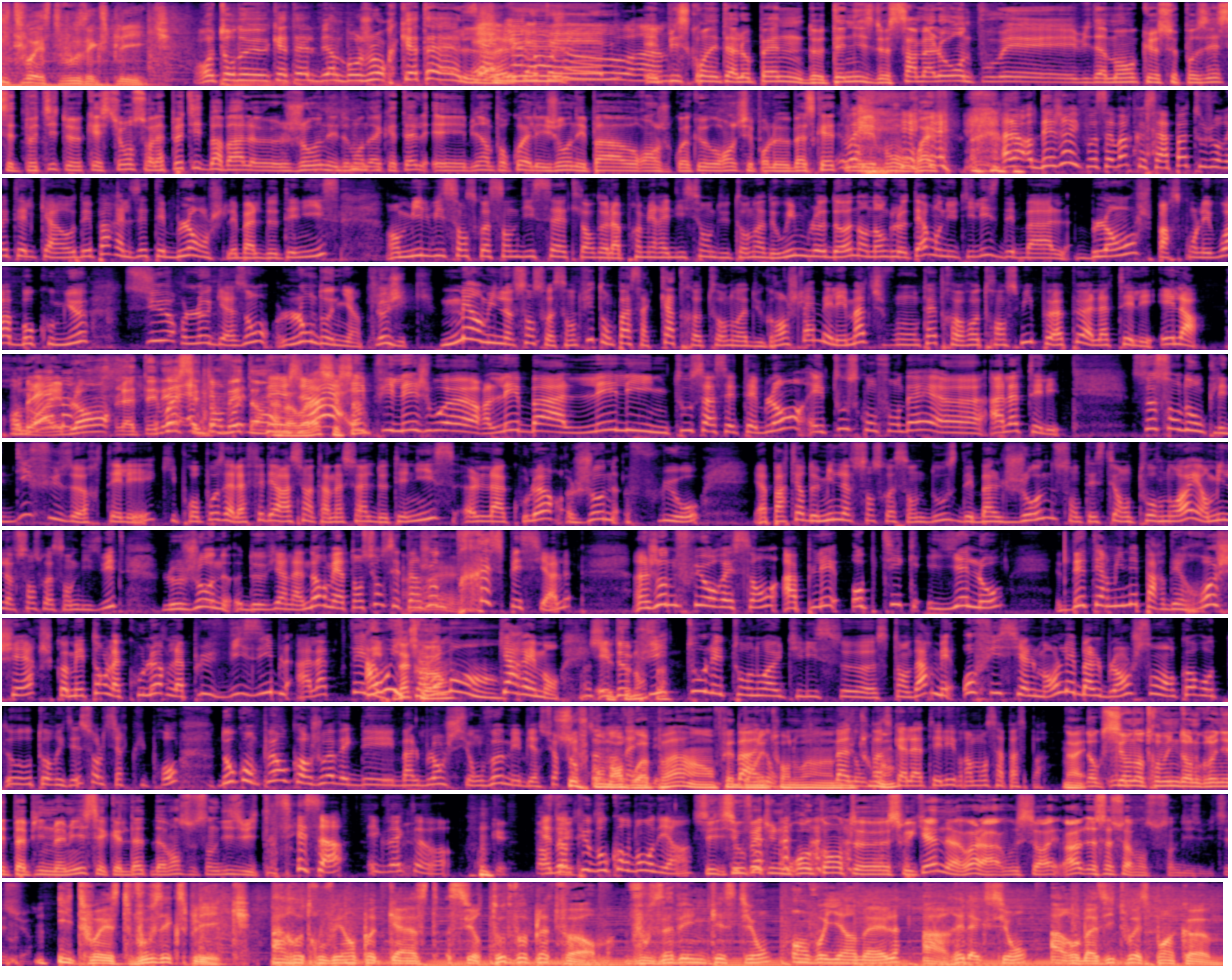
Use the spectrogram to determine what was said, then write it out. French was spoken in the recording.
It West vous explique. Retour de Catel, bien le bonjour Catel Salut. bonjour. Et puisqu'on était à l'Open de tennis de Saint-Malo, on ne pouvait évidemment que se poser cette petite question sur la petite babale euh, jaune et demander à Catel, eh bien pourquoi elle est jaune et pas orange? Quoique orange c'est pour le basket, Ouais. mais bon bref. Alors déjà, il faut savoir que ça n'a pas toujours été le cas. Au départ, elles étaient blanches, les balles de tennis. En 1877, lors de la première édition du tournoi de Wimbledon, en Angleterre, on utilise des balles blanches parce qu'on les voit beaucoup mieux sur le gazon londonien. Logique. Mais en 1968, on passe à quatre tournois du Grand Chelem et les matchs vont être retransmis peu à peu à la télé. Et là, En noir problème... et blanc, la télé Ouais, c'est euh, embêtant. Déjà, Ah bah voilà, et puis les joueurs, les balles, les lignes, tout ça c'était blanc et tout se confondait euh, à la télé. Ce sont donc les diffuseurs télé qui proposent à la Fédération internationale de tennis la couleur jaune fluo. Et à partir de 1972, des balles jaunes sont testées en tournoi. Et en 1978, le jaune devient la norme. Et attention, c'est un Ah jaune très spécial. Un jaune fluorescent appelé optique yellow, déterminé par des recherches comme étant la couleur la plus visible à la télé. Ah oui, carrément. Carrément. Ah, Et étonnant, depuis, ça. tous les tournois utilisent ce euh, standard, mais officiellement, les balles blanches sont encore auto- autorisées sur le circuit pro. Donc, on peut encore jouer avec des balles blanches si on veut, mais bien sûr. Sauf qu'on n'en voit pas hein, en fait Bah dans les tournois. hein, Bah non, tout, parce hein. qu'à la télé, vraiment, ça passe pas. Donc si on en trouve une dans le grenier de papy de mamie, c'est qu'elle date d'avant 78. C'est ça, exactement. Ok, Elle doit plus beaucoup rebondir. hein. Si, si vous faites une brocante euh, ce week-end, voilà, vous saurez. Ah, ça se fait avant 78, c'est sûr. It West vous explique. À retrouver en podcast sur toutes vos plateformes. Vous avez une question? Envoyez un mail à rédaction@itwest.com.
